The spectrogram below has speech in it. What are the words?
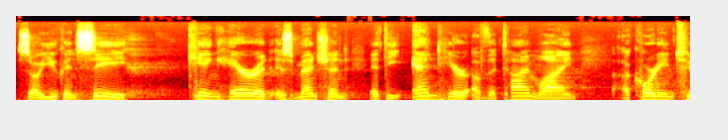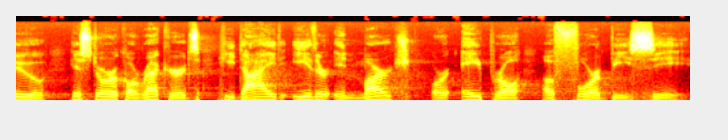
So you can see King Herod is mentioned at the end here of the timeline. According to historical records, he died either in March or April of 4 BC.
